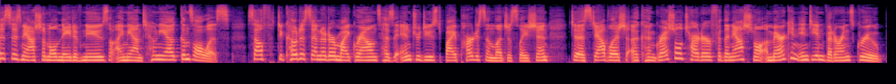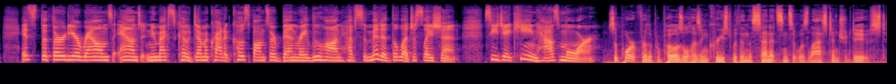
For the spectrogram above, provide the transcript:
This is National Native News. I'm Antonia Gonzalez. South Dakota Senator Mike Rounds has introduced bipartisan legislation to establish a congressional charter for the National American Indian Veterans Group. It's the third year Rounds and New Mexico Democratic co sponsor Ben Ray Lujan have submitted the legislation. CJ Keene has more. Support for the proposal has increased within the Senate since it was last introduced.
